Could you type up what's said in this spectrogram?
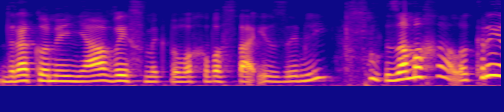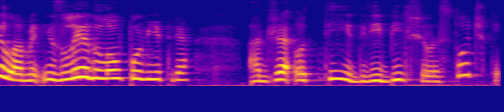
Драконеня висмикнуло хвоста із землі, замахало крилами і злинуло в повітря. Адже оті дві більші листочки,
